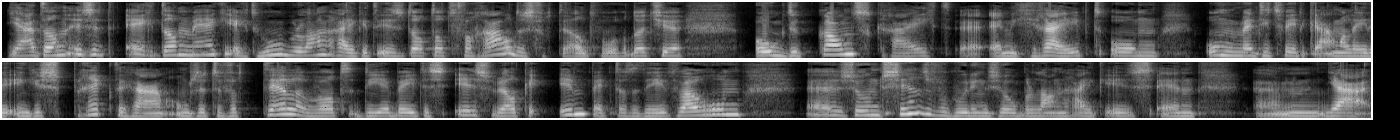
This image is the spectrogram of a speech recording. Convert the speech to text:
ja, dan is het echt, dan merk je echt hoe belangrijk het is dat dat verhaal dus verteld wordt. Dat je ook de kans krijgt uh, en grijpt om, om met die Tweede Kamerleden in gesprek te gaan. Om ze te vertellen wat diabetes is, welke impact dat het heeft, waarom uh, zo'n sensorvergoeding zo belangrijk is. En um, ja,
